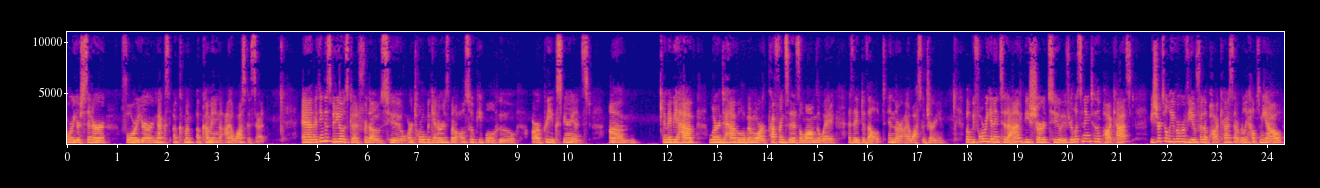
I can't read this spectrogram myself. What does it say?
or your sitter for your next upcoming ayahuasca set. And I think this video is good for those who are total beginners, but also people who are pretty experienced um, and maybe have learned to have a little bit more preferences along the way as they've developed in their ayahuasca journey. But before we get into that, be sure to, if you're listening to the podcast, be sure to leave a review for the podcast. That really helps me out.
